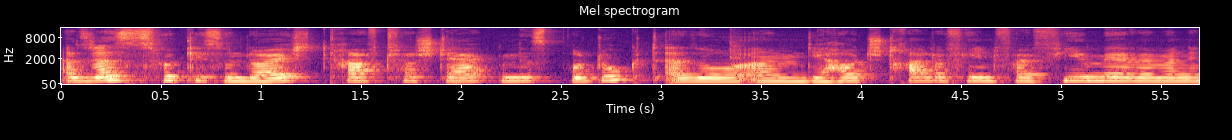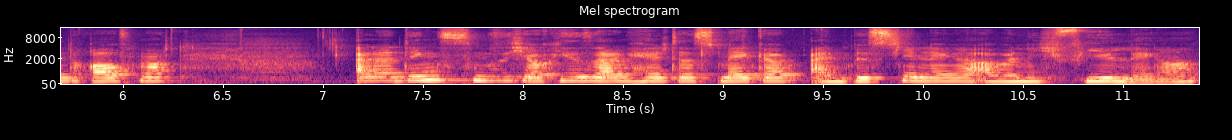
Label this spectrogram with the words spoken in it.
Also das ist wirklich so ein leuchtkraftverstärkendes Produkt. Also ähm, die Haut strahlt auf jeden Fall viel mehr, wenn man den drauf macht. Allerdings muss ich auch hier sagen, hält das Make-up ein bisschen länger, aber nicht viel länger.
